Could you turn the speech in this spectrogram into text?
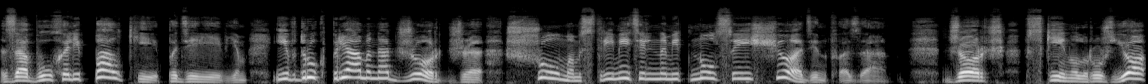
Забухали палки по деревьям, и вдруг прямо на Джорджа шумом стремительно метнулся еще один фазан. Джордж вскинул ружье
